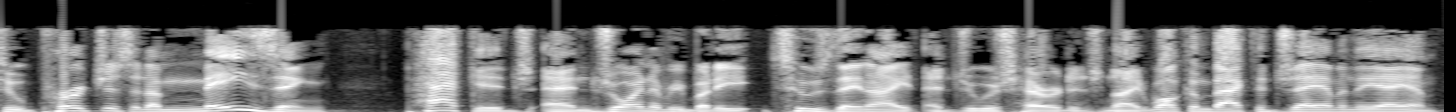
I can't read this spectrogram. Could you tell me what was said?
to purchase an amazing package and join everybody Tuesday night at Jewish Heritage Night. Welcome back to JM and the AM.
